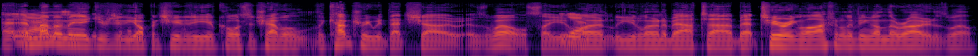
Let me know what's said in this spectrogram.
and, yeah, Mamma Mia gives you the opportunity, of course, to travel the country with that show as well. So you yeah. learn you learn about uh, about touring life and living on the road as well.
